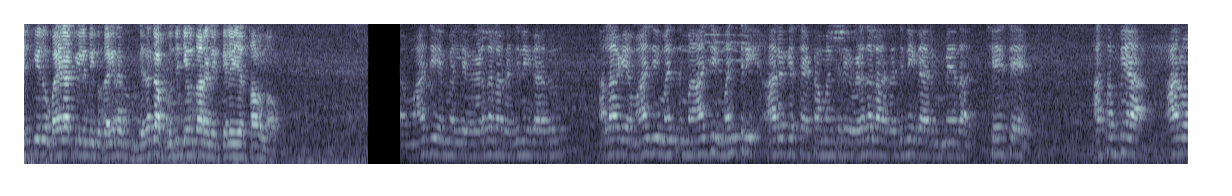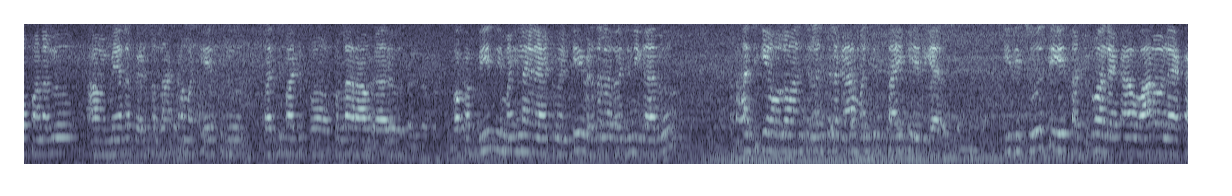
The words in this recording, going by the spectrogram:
ఎస్టీలు మైనార్టీలు మీకు తగిన విధంగా బుద్ధి చెబుతారని తెలియజేస్తా ఉన్నాం. మాజీ ఎమ్మెల్యే విడదల రజనీ గారు అలాగే మాజీ మం మాజీ మంత్రి ఆరోగ్య శాఖ మంత్రి విడదల రజనీ గారి మీద చేసే అసభ్య ఆరోపణలు ఆమె మీద పెడుతున్న అక్రమ కేసులు ప్రతిపాటి పుల్లారావు గారు. ఒక బీసీ మహిళ అయినటువంటి విడుదల రజనీ గారు రాజకీయంలో అంచెలంచెలుగా మంత్రి స్థాయికి ఎదిగారు. ఇది చూసి తట్టుకోలేక వారవలేక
